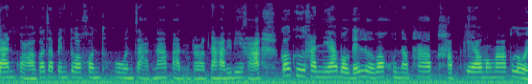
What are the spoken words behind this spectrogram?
ด้านขวาก็จะเป็นตัวคอนโทรลจากหน้าปัดรถนะคะพี่พี่ๆคะก็คือคันนี้บอกได้เลยว่าคุณภาพขับแก้วมากๆเลย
